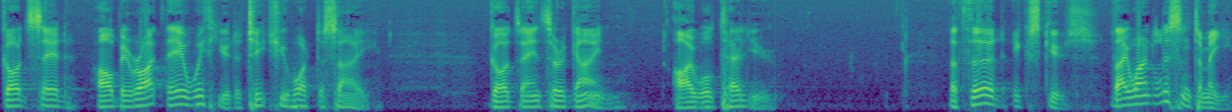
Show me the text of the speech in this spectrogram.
God said, I'll be right there with you to teach you what to say. God's answer again, I will tell you. The third excuse they won't listen to me.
